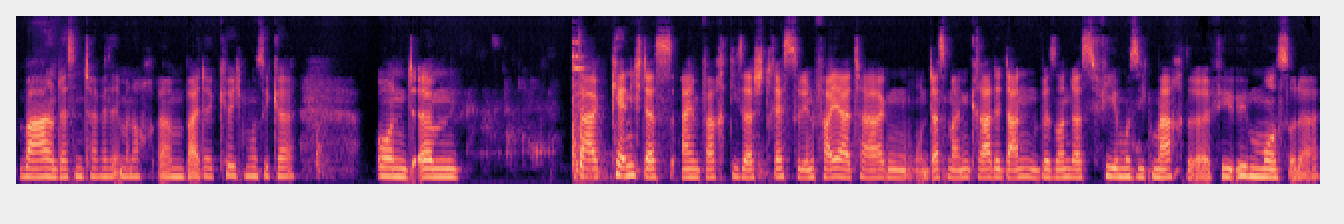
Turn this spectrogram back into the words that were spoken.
waren und das sind teilweise immer noch ähm, beide Kirchmusiker. Und ähm, da kenne ich das einfach, dieser Stress zu den Feiertagen und dass man gerade dann besonders viel Musik macht oder viel üben muss oder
